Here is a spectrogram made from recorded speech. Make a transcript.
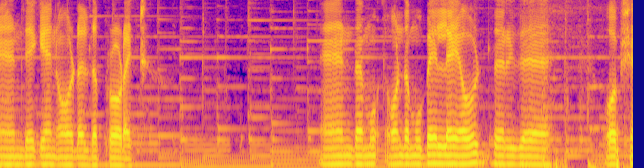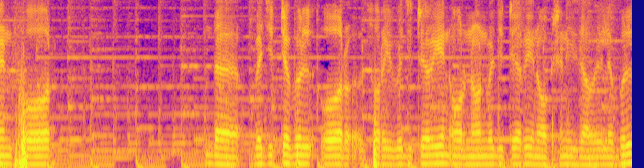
and they can order the product. And the on the mobile layout there is a option for the vegetable or sorry vegetarian or non-vegetarian option is available.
